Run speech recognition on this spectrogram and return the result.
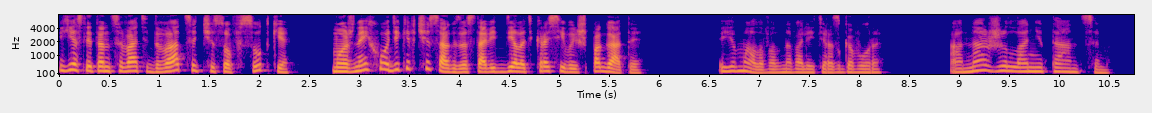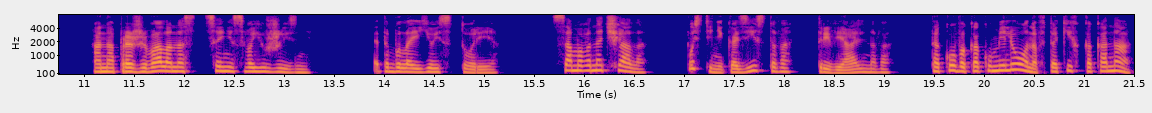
Если танцевать 20 часов в сутки, можно и ходики в часах заставить делать красивые шпагаты. Ее мало волновали эти разговоры. Она жила не танцем. Она проживала на сцене свою жизнь. Это была ее история. С самого начала, пусть и неказистого, тривиального, такого, как у миллионов, таких, как она,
